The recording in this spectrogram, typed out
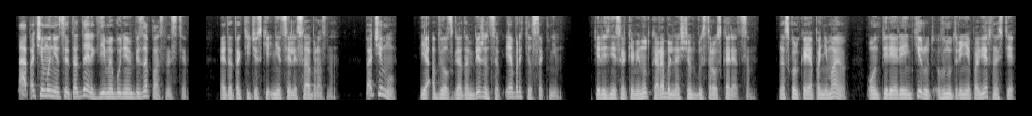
А почему не в цитадель, где мы будем в безопасности? Это тактически нецелесообразно. «Почему?» Я обвел взглядом беженцев и обратился к ним. Через несколько минут корабль начнет быстро ускоряться. Насколько я понимаю, он переориентирует внутренние поверхности,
